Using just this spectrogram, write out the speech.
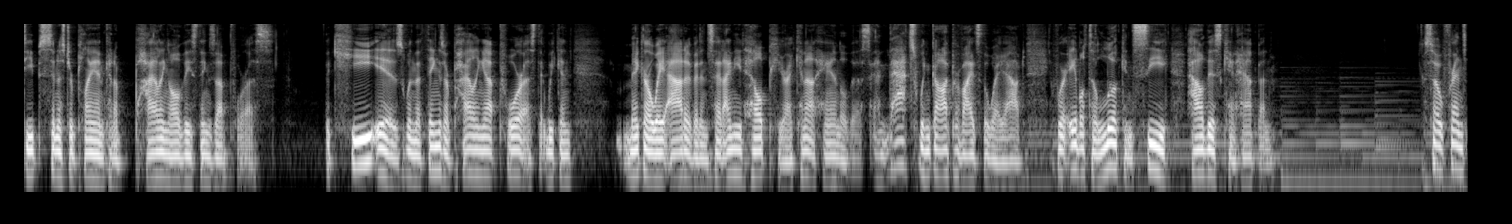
deep sinister plan kind of piling all these things up for us. The key is when the things are piling up for us that we can make our way out of it and said, I need help here. I cannot handle this. And that's when God provides the way out. If we're able to look and see how this can happen. So, friends,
